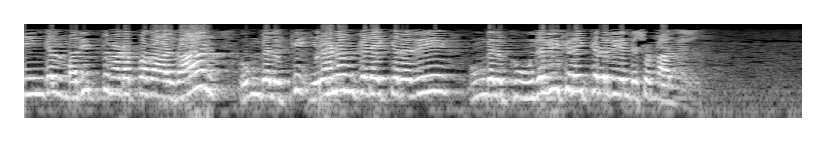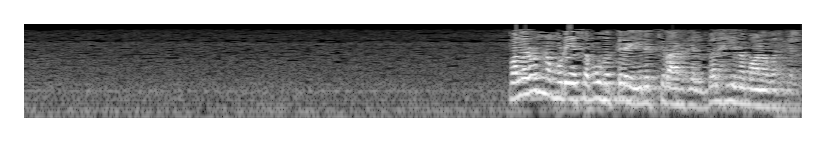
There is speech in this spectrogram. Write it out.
நீங்கள் மதித்து நடப்பதால் தான் உங்களுக்கு இரணம் கிடைக்கிறது உங்களுக்கு உதவி கிடைக்கிறது என்று சொன்னார்கள். பலரும் நம்முடைய சமூகத்திலே இருக்கிறார்கள் பலகீனமானவர்கள்.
